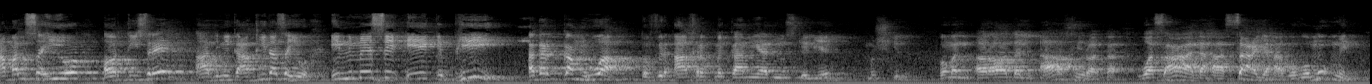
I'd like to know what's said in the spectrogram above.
अमल सही हो और तीसरे आदमी का अकीदा सही हो। इनमें से एक भी अगर कम हुआ तो फिर आखिरत में कामयाबी उसके लिए मुश्किल है। वमन अरादल आखिरत वसालहा सायहा वो मुमिन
